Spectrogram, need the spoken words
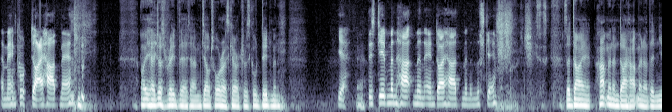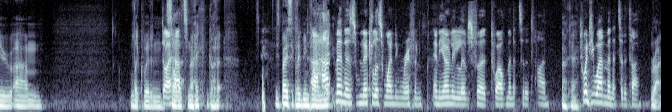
a man called Die Hard Man. oh yeah, I just read that um, Del Toro's character is called Deadman. Yeah. yeah. There's Deadman, Heartman, and Die Hardman in this game. Jesus. So Die Hartman and Die Hartman are the new um, liquid and Die solid Hart- snake. Got it. He's basically been playing. Uh, Heartman is Nicolas Winding Refn, and he only lives for 12 minutes at a time. Okay. 21 minutes at a time. Right.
